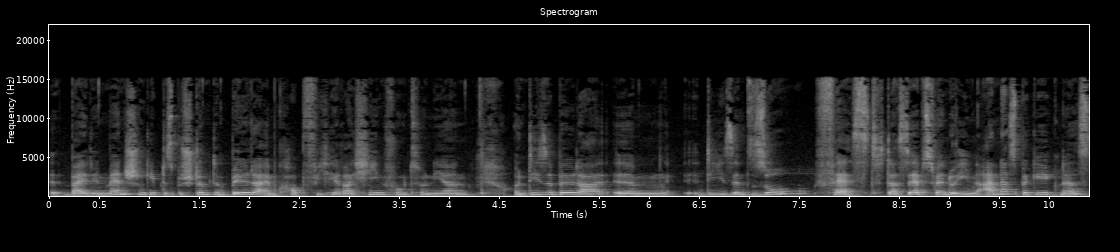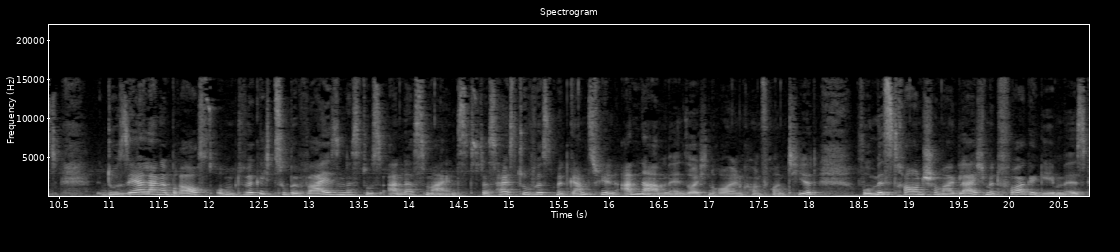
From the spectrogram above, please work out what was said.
Äh, bei den Menschen gibt es bestimmte Bilder im Kopf, wie Hierarchien funktionieren. Und diese Bilder, ähm, die sind so fest, dass selbst wenn du ihnen anders begegnest, du sehr lange brauchst, um wirklich zu beweisen, dass du es anders meinst. Das heißt, du wirst mit ganz vielen Annahmen in solchen Rollen konfrontiert, wo Misstrauen schon mal gleich mit vorgegeben ist.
